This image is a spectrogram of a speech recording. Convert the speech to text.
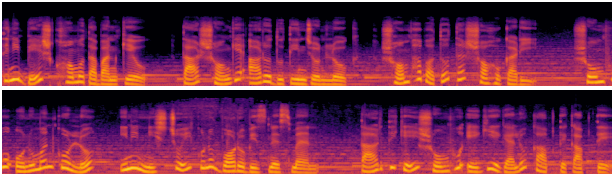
তিনি বেশ ক্ষমতাবান কেউ। তার সঙ্গে আরও দু তিনজন লোক। সম্ভবত তার সহকারী। শম্ভু অনুমান করল, ইনি নিশ্চয়ই কোনো বড় বিজনেসম্যান। তার দিকেই শম্ভু এগিয়ে গেল কাঁপতে কাঁপতে।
